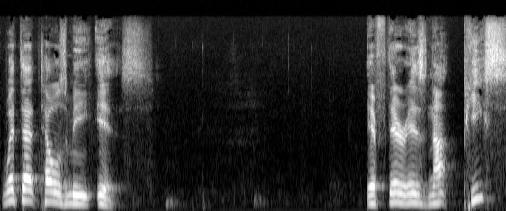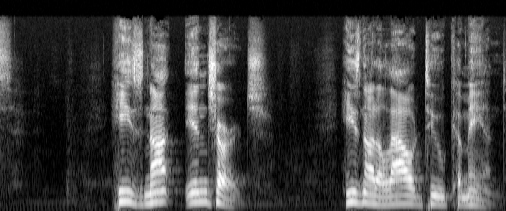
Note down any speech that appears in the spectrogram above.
What that tells me is if there is not peace, he's not in charge. He's not allowed to command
